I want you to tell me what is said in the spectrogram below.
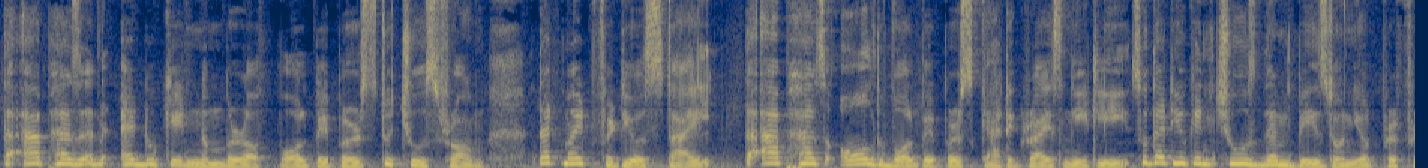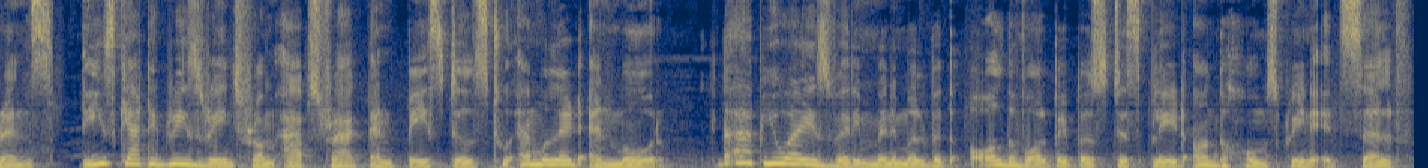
The app has an adequate number of wallpapers to choose from that might fit your style. The app has all the wallpapers categorized neatly so that you can choose them based on your preference. These categories range from abstract and pastels to AMOLED and more. The app UI is very minimal with all the wallpapers displayed on the home screen itself.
